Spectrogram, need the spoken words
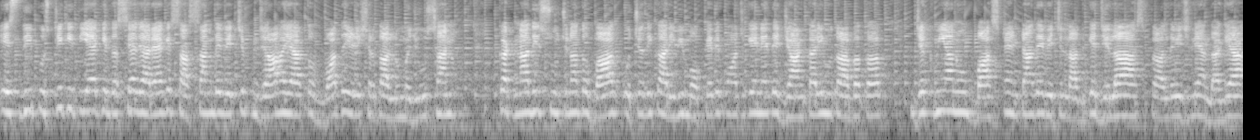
ਇਸ ਦੀ ਪੁਸ਼ਟੀ ਕੀਤੀ ਹੈ ਕਿ ਦੱਸਿਆ ਜਾ ਰਿਹਾ ਹੈ ਕਿ satsang ਦੇ ਵਿੱਚ 50000 ਤੋਂ ਵੱਧ ਜਿਹੜੇ ਸ਼ਰਧਾਲੂ ਮੌਜੂਦ ਸਨ। ਘਟਨਾ ਦੀ ਸੂਚਨਾ ਤੋਂ ਬਾਅਦ ਉੱਚ ਅਧਿਕਾਰੀ ਵੀ ਮੌਕੇ ਤੇ ਪਹੁੰਚ ਗਏ ਨੇ ਤੇ ਜਾਣਕਾਰੀ ਮੁਤਾਬਕ ਜ਼ਖਮੀਆਂ ਨੂੰ ਬੱਸ ਸਟੈਂਟਾਂ ਦੇ ਵਿੱਚ ਲੱਦ ਕੇ ਜ਼ਿਲ੍ਹਾ ਹਸਪਤਾਲ ਦੇ ਵਿੱਚ ਲਿਆਂਦਾ ਗਿਆ।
